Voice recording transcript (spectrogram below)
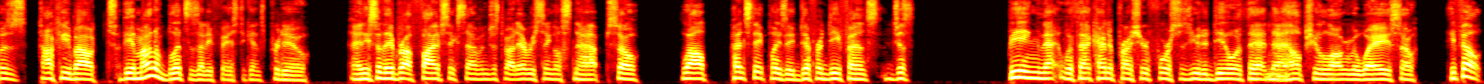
was talking about the amount of blitzes that he faced against Purdue and he said they brought five, six, seven just about every single snap. So while Penn State plays a different defense, just being that with that kind of pressure forces you to deal with it and that mm-hmm. helps you along the way. So he felt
